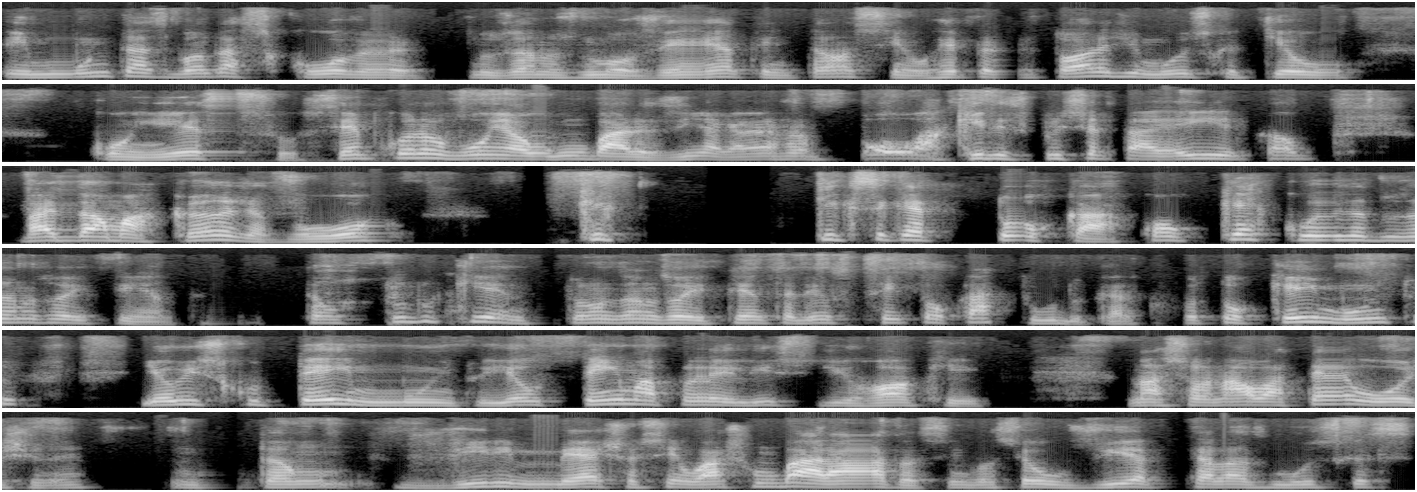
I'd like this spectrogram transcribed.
em muitas bandas cover nos anos 90. Então, assim, o repertório de música que eu conheço, sempre quando eu vou em algum barzinho, a galera fala, pô, aquele Springer tá aí, vai dar uma canja? Vou. O que, que, que você quer tocar? Qualquer coisa dos anos 80. Então, tudo que entrou nos anos 80 ali, eu sei tocar tudo, cara. Eu toquei muito e eu escutei muito. E eu tenho uma playlist de rock nacional até hoje, né? Então, vira e mexe, assim, eu acho um barato, assim, você ouvir aquelas músicas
